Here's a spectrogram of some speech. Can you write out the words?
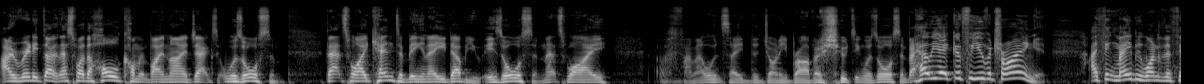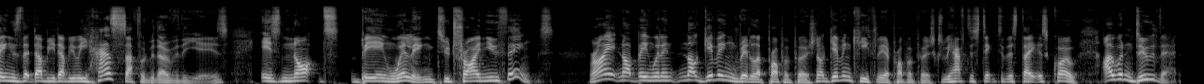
I really don't. That's why the whole comment by Nia Jax was awesome. That's why Kenta being an AEW is awesome. That's why. Oh, I wouldn't say the Johnny Bravo shooting was awesome, but hell yeah, good for you for trying it. I think maybe one of the things that WWE has suffered with over the years is not being willing to try new things right? Not being willing, not giving Riddle a proper push, not giving Keith Lee a proper push because we have to stick to the status quo. I wouldn't do that.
